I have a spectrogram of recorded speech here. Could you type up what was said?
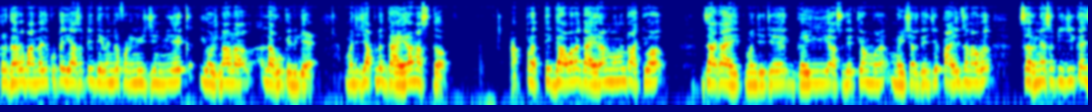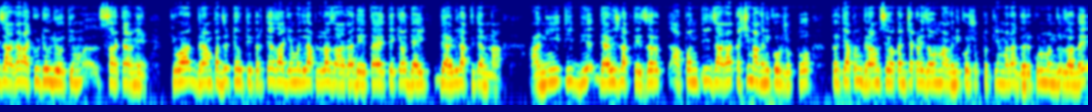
तर घर बांधायचं कुठं? यासाठी देवेंद्र फडणवीसजींनी एक योजना ला लागू केलेली आहे. म्हणजे जे आपलं गायरान असतं. प्रत्येक गावाला गायरान म्हणून राखीव जागा आहेत. म्हणजे जे गाई असू देत किंवा म- म्हैशी असू देत जे पाळीव जनावरं चरण्यासाठी जी काही जागा राखीव ठेवली होती सरकारने किंवा ग्रामपंचायत ठेवते तर त्या जागेमधील आपल्याला जागा देता येते किंवा द्याय द्यावी लागते त्यांना. आणि ती दे- द्यावीच लागते. जर आपण ती जागा कशी मागणी करू शकतो तर ती आपण ग्रामसेवकांच्याकडे जाऊन मागणी करू शकतो की मला घरकुल मंजूर झालंय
